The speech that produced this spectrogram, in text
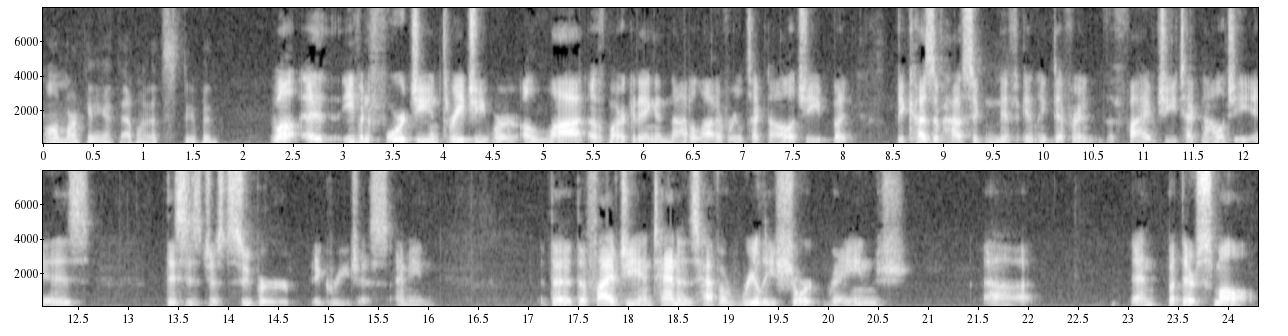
all marketing at that point. That's stupid. well, uh, even 4G and 3G were a lot of marketing and not a lot of real technology, but because of how significantly different the 5G technology is, this is just super egregious. I mean, the the 5G antennas have a really short range, uh, and but they're small.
